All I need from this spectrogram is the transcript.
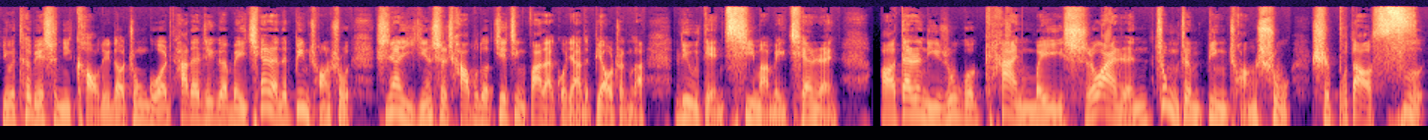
因为特别是你考虑到中国，它的这个每千人的病床数，实际上已经是差不多接近发达国家的标准了，六点七嘛每千人。啊，但是你如果看每十万人重症病床数是不到四，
